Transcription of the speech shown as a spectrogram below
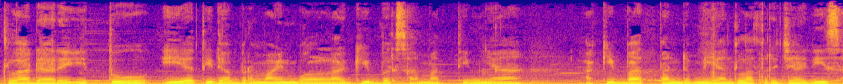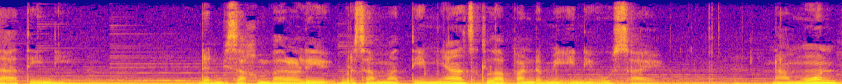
Setelah dari itu, ia tidak bermain bola lagi bersama timnya akibat pandemi yang telah terjadi saat ini. Dan bisa kembali bersama timnya setelah pandemi ini usai. Namun,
